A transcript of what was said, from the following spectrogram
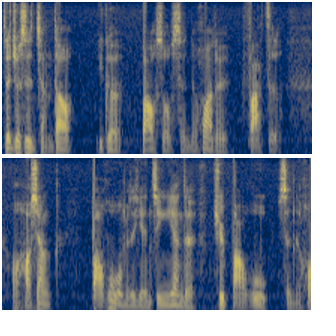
这就是讲到一个保守神的话的法则哦，好像保护我们的眼睛一样的去保护神的话。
